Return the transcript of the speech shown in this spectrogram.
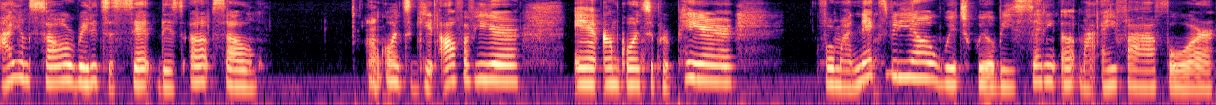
I am so ready to set this up. So I'm going to get off of here and I'm going to prepare for my next video, which will be setting up my A5 for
